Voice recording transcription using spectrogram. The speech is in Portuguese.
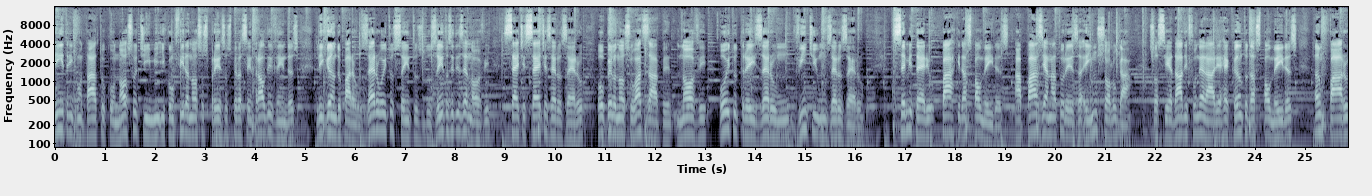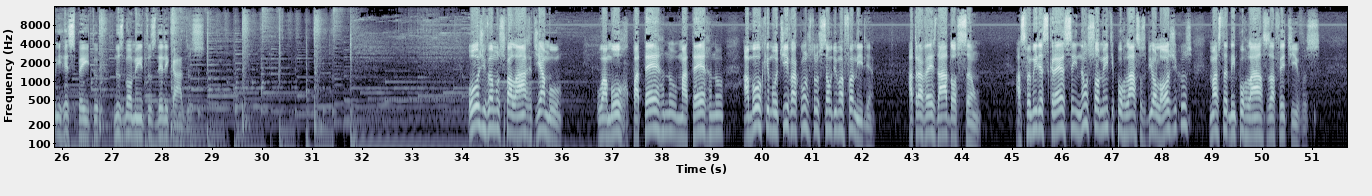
entre em contato com nosso time e confira nossos preços pela central de vendas ligando para o 0800 219 7700 ou pelo nosso WhatsApp 98301 2100. Cemitério Parque das Palmeiras. A paz e a natureza em um só lugar. Sociedade Funerária Recanto das Palmeiras, amparo e respeito nos momentos delicados. Hoje vamos falar de amor. O amor paterno, materno, amor que motiva a construção de uma família, através da adoção. As famílias crescem não somente por laços biológicos, mas também por laços afetivos.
